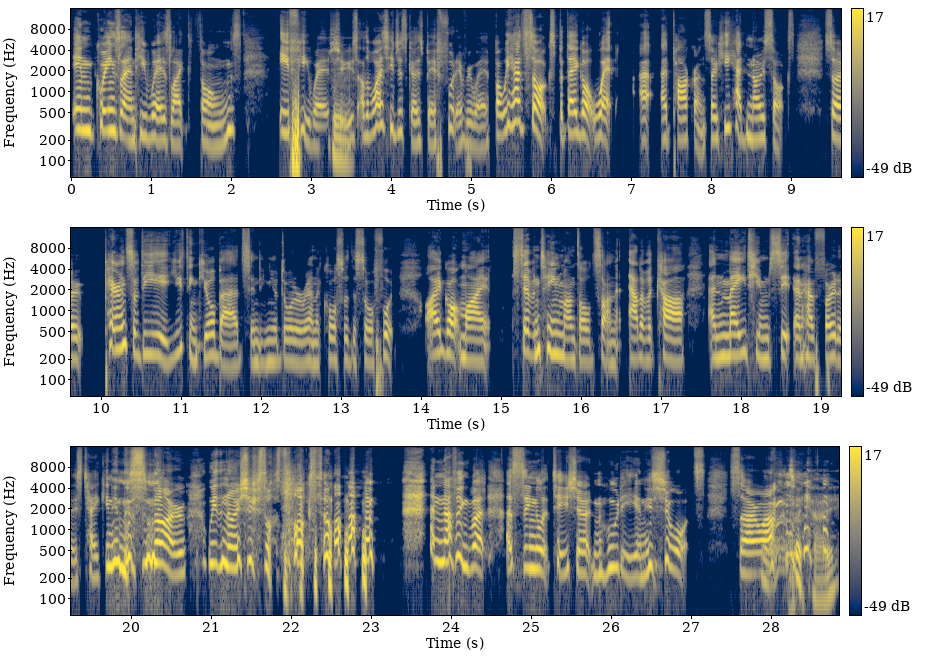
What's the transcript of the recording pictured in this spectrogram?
in Queensland he wears like thongs if he wears mm. shoes. Otherwise, he just goes barefoot everywhere. But we had socks, but they got wet at, at parkrun, so he had no socks. So parents of the year, you think you're bad sending your daughter around a course with a sore foot. I got my 17 month old son out of a car and made him sit and have photos taken in the snow with no shoes or socks on. and nothing but a singlet t-shirt and hoodie and his shorts. So Oh, um, that's okay.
